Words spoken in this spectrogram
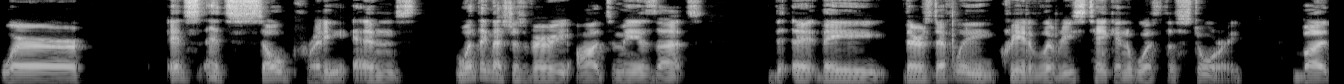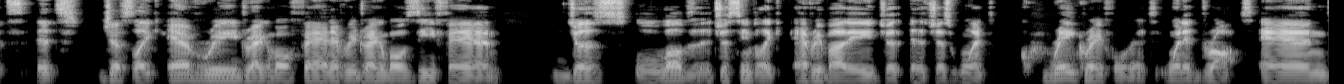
where it's it's so pretty. And one thing that's just very odd to me is that Eh, they there's definitely creative liberties taken with the story, but it's just like every Dragon Ball fan, every Dragon Ball Z fan just loves it. It just seems like everybody just it just went cray cray for it when it dropped. And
